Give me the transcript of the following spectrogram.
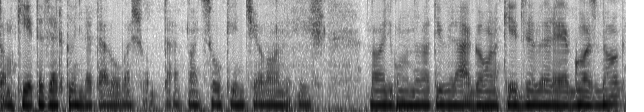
tudom, 2000 könyvet elolvasott, tehát nagy szókincse van, és nagy gondolati világa van, a képzelőereje gazdag.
